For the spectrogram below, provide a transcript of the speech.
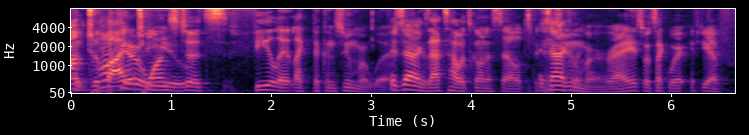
I'm the, the talking buyer to wants you. to feel it like the consumer would. Exactly. that's how it's going to sell to the Exactly. consumer, right? So it's like where if you have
